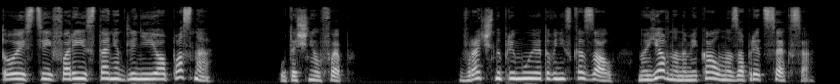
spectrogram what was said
То есть эйфория станет для нее опасна? Уточнил Фэб. Врач напрямую этого не сказал, но явно намекал на запрет секса.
